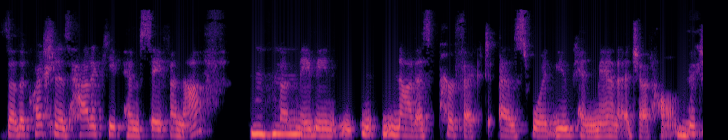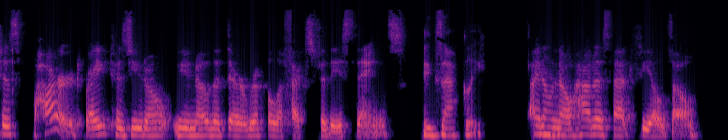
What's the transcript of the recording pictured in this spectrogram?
So the question is how to keep him safe enough Mm-hmm. but maybe not as perfect as what you can manage at home, right. which is hard, right? Because you don't, you know that there are ripple effects for these things. Exactly. I don't mm-hmm. know. How does that feel though?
